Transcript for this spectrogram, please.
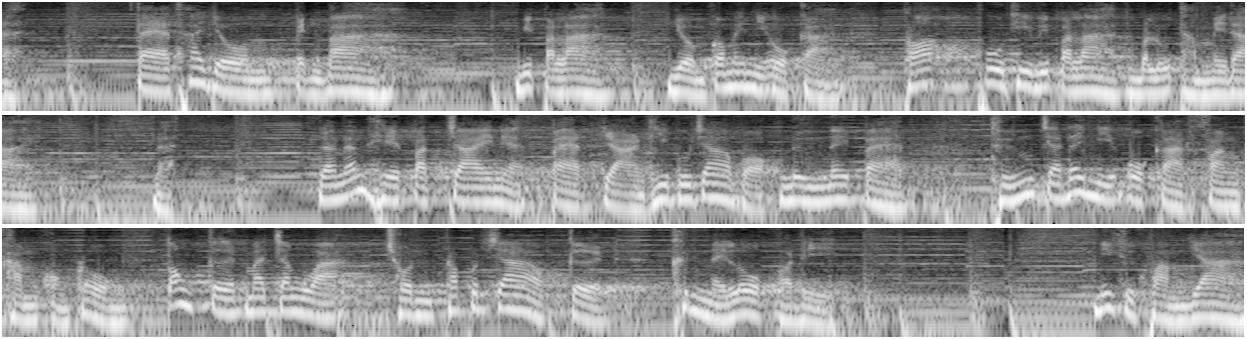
นะแต่ถ้าโยมเป็นบ้า วิปลาสโยมก็ไม่มีโอกาส เพราะผู้ที่วิปลาสบรรลุธรรมไม่ได้นะดังนั้นเหตุปัจจัยเนี่ยแปดอย่างที่พระเจ้าบอกหนึ่งในแปดถึงจะได้มีโอกาสฟังคำของพระองค์ ต้องเกิดมาจังหวะชนพระพุทธเจ้าเกิดขึ้นในโลกพอดี นี่คือความยาก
